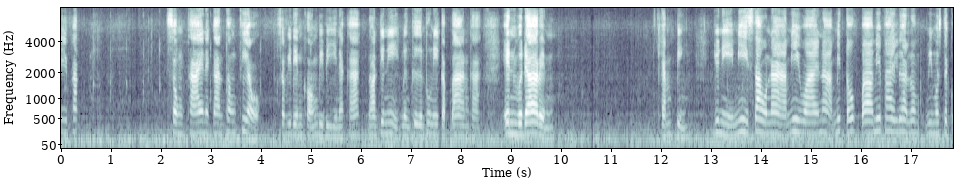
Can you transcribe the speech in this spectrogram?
ที่พัก ส่งท้ายในการท่องเที่ยวสวีเดนของบีบีนะคะ นอนที่นี่อีกหนึ่งคืนพรุ่งนี้กลับบ้านค่ะเอนเวดาเรนแคมปิ้งอยู่นี่มีเศร้าหน้า มีวายหน้า มีโตกปลา มีพายเรือรวมมีมอสเตโก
